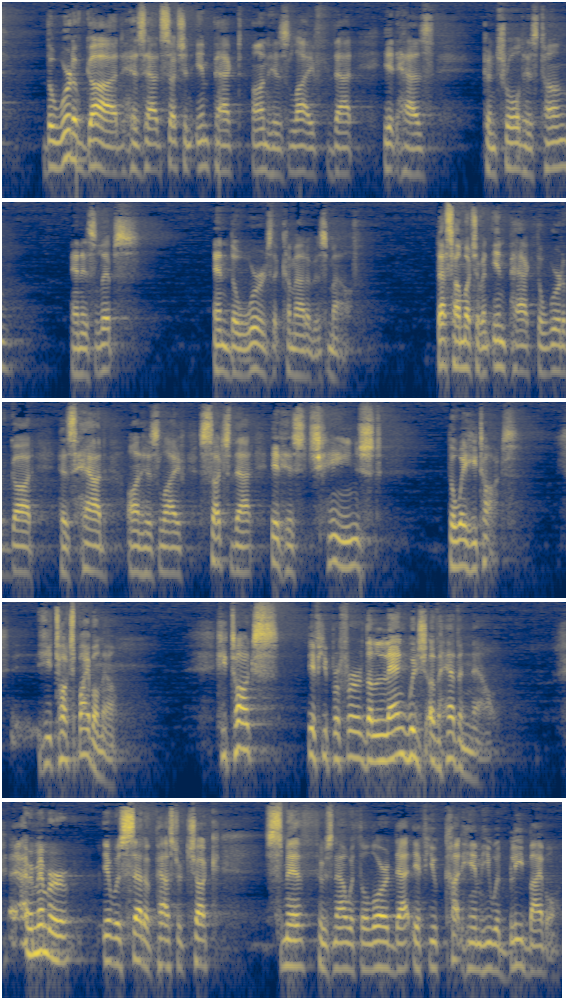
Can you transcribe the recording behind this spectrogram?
the Word of God has had such an impact on his life that it has controlled his tongue and his lips and the words that come out of his mouth. That's how much of an impact the Word of God has had on his life, such that it has changed the way he talks. He talks Bible now. He talks, if you prefer, the language of heaven now. I remember it was said of Pastor Chuck Smith, who's now with the Lord, that if you cut him, he would bleed Bible.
